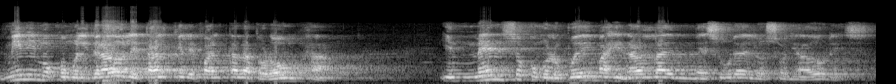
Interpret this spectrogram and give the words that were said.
mínimo como el grado letal que le falta a la toronja, inmenso como lo puede imaginar la mesura de los soñadores.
